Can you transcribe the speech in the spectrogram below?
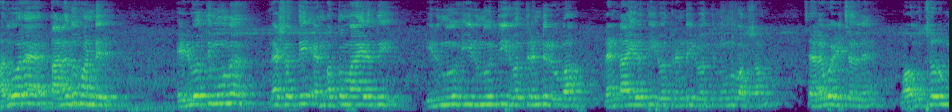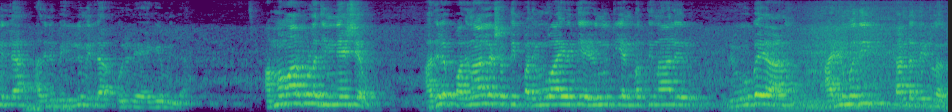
അതുപോലെ തനത് ഫണ്ടിൽ എഴുപത്തിമൂന്ന് ലക്ഷത്തി എൺപത്തൊന്നായിരത്തി ഇരുന്നൂറ്റി ഇരുന്നൂറ്റി ഇരുപത്തിരണ്ട് രൂപ രണ്ടായിരത്തി ഇരുപത്തിരണ്ട് ഇരുപത്തിമൂന്ന് വർഷം ചെലവഴിച്ചതിന് വൗച്ചറുമില്ല അതിന് ബില്ലുമില്ല ഒരു രേഖയുമില്ല. അമ്മമാർക്കുള്ള ജിംനേഷ്യം അതിൽ പതിനാല് ലക്ഷത്തി പതിമൂവായിരത്തി എഴുന്നൂറ്റി എൺപത്തിനാല് രൂപയാണ് അഴിമതി കണ്ടെത്തിയിട്ടുള്ളത്.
